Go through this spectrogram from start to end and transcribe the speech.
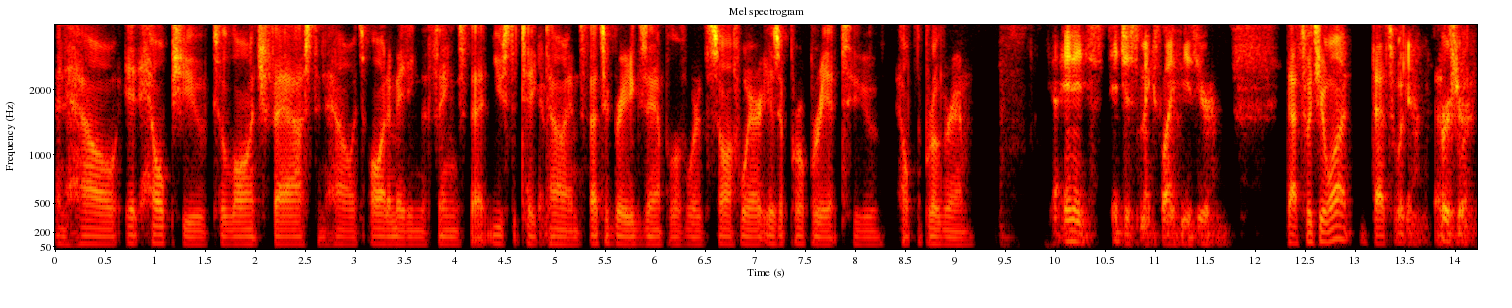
and how it helps you to launch fast and how it's automating the things that used to take time. So that's a great example of where the software is appropriate to help the program. Yeah, and it's it just makes life easier that's what you want. That's what yeah, that's for sure. What,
